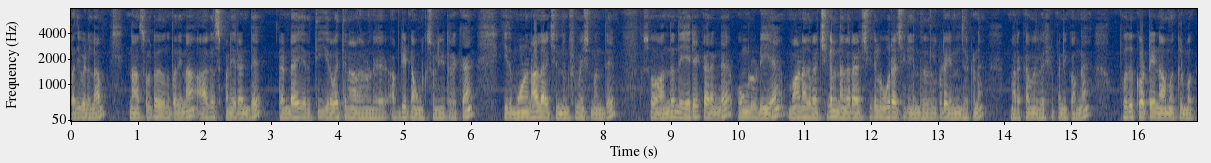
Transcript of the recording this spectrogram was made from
பதிவிடலாம். நான் சொல்கிறது வந்து பார்த்திங்கன்னா ஆகஸ்ட் பன்னிரெண்டு ரெண்டாயிரத்தி இருபத்தி நாலு அப்டேட் நான் உங்களுக்கு சொல்லிகிட்டு இருக்கேன். இது மூணு நாள் ஆச்சு இந்த இன்ஃபர்மேஷன் வந்து. ஸோ அந்தந்த ஏரியாக்காரங்க உங்களுடைய மாநகராட்சிகள் நகராட்சிகள் ஊராட்சிகள் இந்த இதில் கூட இணைஞ்சிருக்குன்னு மறக்காமல் வெரிஃபை பண்ணிக்கோங்க. புதுக்கோட்டை நாமக்கல் மக்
